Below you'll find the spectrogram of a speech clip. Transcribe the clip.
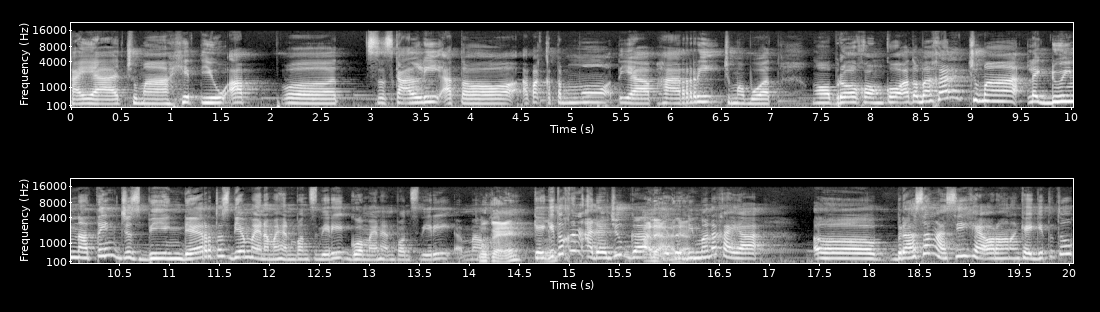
kayak cuma hit you up eh, sesekali atau apa ketemu tiap hari cuma buat ngobrol kongko atau bahkan cuma like doing nothing just being there terus dia main sama handphone sendiri, gue main handphone sendiri. Oke. Kayak gitu kan ada juga Ada, gitu, ada. di mana kayak eh berasa nggak sih kayak orang-orang kayak gitu tuh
